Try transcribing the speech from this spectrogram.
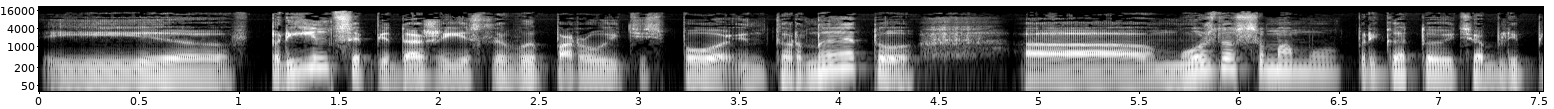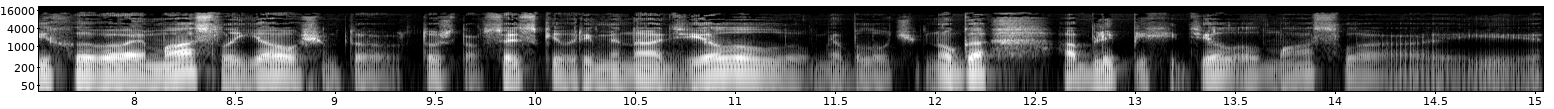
И, э, в принципе, даже если вы пороетесь по интернету, а, можно самому приготовить облепиховое масло. Я, в общем-то, тоже там в советские времена делал. У меня было очень много облепихи. Делал масло. И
